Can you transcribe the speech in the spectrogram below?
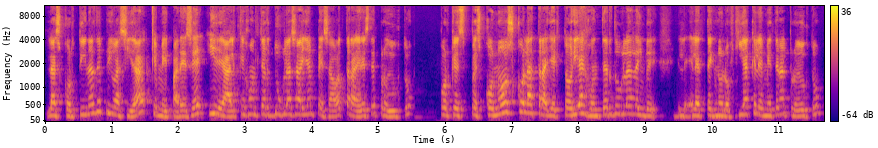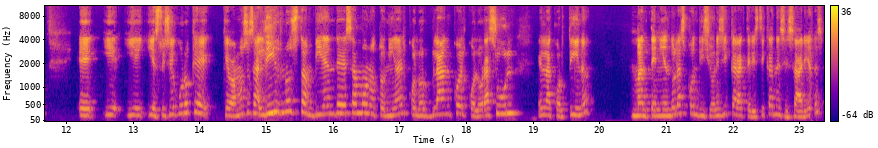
las cortinas de privacidad, que me parece ideal que Hunter Douglas haya empezado a traer este producto, porque pues conozco la trayectoria de Hunter Douglas, la, tecnología que le meten al producto, eh, y, estoy seguro que, vamos a salirnos también de esa monotonía del color blanco, del color azul en la cortina, manteniendo las condiciones y características necesarias,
